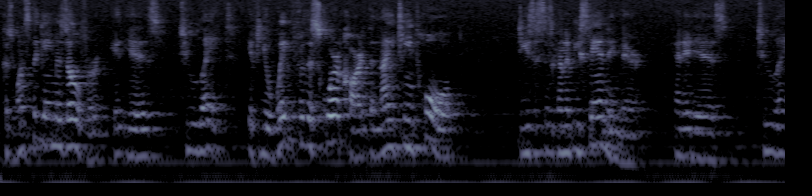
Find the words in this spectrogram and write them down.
Because once the game is over, it is too late. If you wait for the scorecard at the 19th hole, Jesus is going to be standing there, and it is too late.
